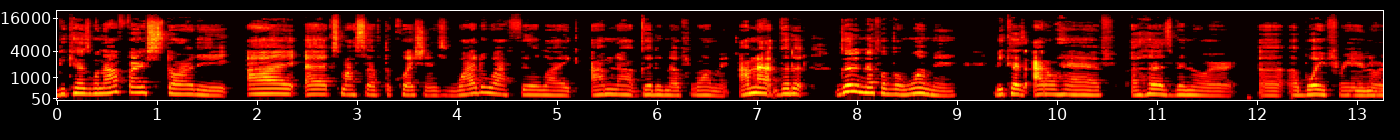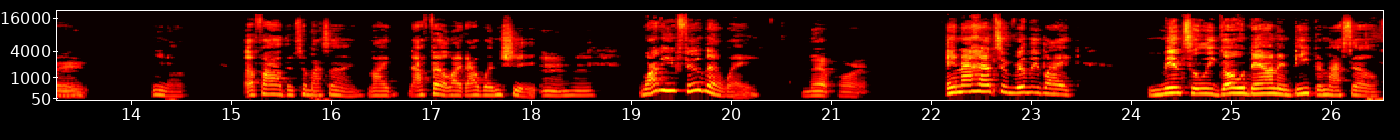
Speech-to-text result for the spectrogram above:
Because when I first started, I asked myself the questions, why do I feel like I'm not good enough woman? I'm not good, good enough of a woman because I don't have a husband or a, a boyfriend or, Mhm. you know, a father to my son. Like, I felt like I wasn't shit. hmm Why do you feel that way? That part. And I had to really like mentally go down and deep in myself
